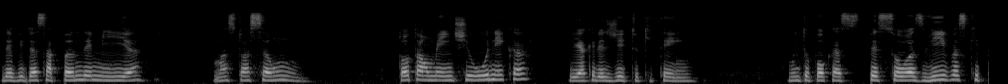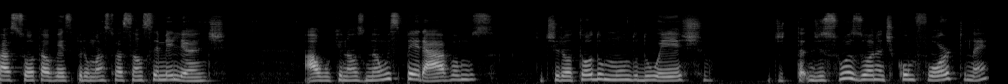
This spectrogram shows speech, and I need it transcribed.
devido a essa pandemia, uma situação totalmente única e acredito que tem muito poucas pessoas vivas que passou talvez por uma situação semelhante, algo que nós não esperávamos, que tirou todo mundo do eixo, de, de sua zona de conforto, né?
